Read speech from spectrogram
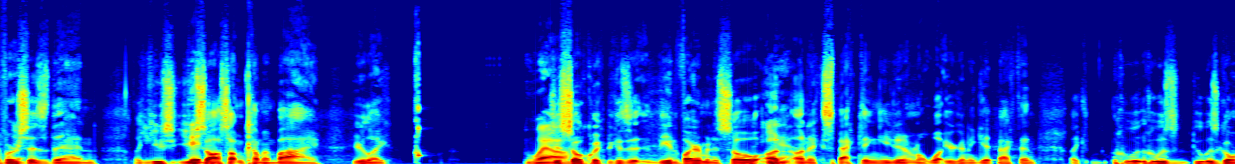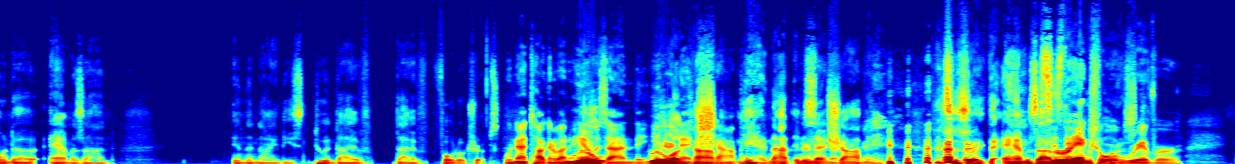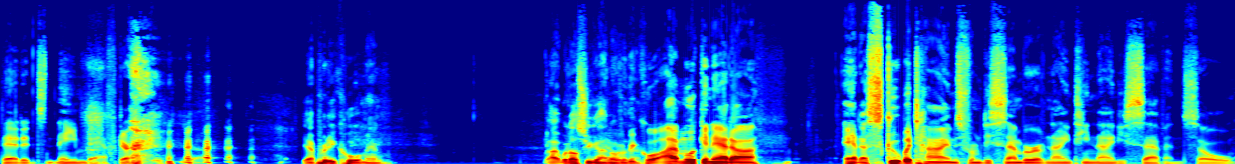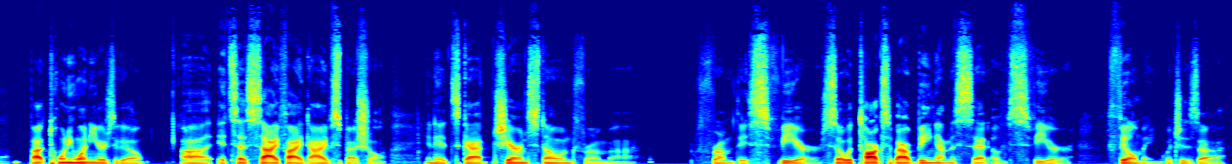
Versus then, like you you, didn't. saw something coming by, you're like wow just so quick because it, the environment is so un, Yeah. unexpecting. You didn't know what you're going to get back then. Like who who was who was going to Amazon in the '90s doing dive dive photo trips? we're not talking about Real- Amazon, the real internet uncommon. shopping. Yeah, not internet center. shopping. this is like the Amazon This is the actual river that it's named after. yeah, pretty cool, man. All right, what else you got over Pretty there? cool. I'm looking at a at a Scuba Times from December of 1997, so about 21 years ago. Uh, it says Sci-Fi Dive Special, and it's got Sharon Stone from uh, from the Sphere. So it talks about being on the set of Sphere filming, which is a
